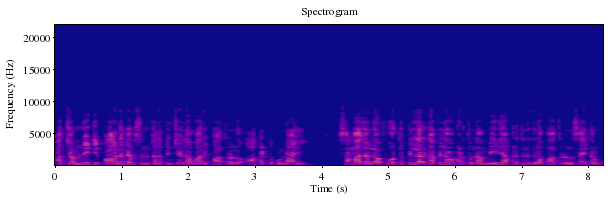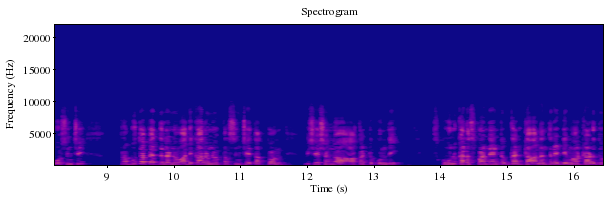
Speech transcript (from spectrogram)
అచ్చం నేటి పాలన వ్యవస్థను తలపించేలా వారి పాత్రలు ఆకట్టుకున్నాయి. సమాజంలో ఫోర్త్ పిల్లర్గా పిలువబడుతున్న మీడియా ప్రతినిధుల పాత్రను సైతం పోషించి ప్రభుత్వ పెద్దలను అధికారులను ప్రశ్నించే తత్వం విశేషంగా ఆకట్టుకుంది. స్కూల్ కరస్పాండెంట్ గంట్ల అనంతరెడ్డి మాట్లాడుతూ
